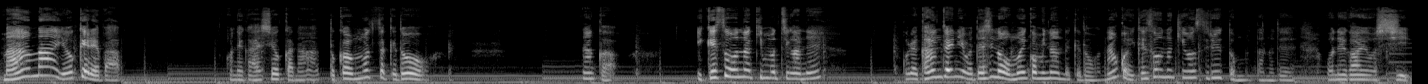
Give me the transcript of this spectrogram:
まあまあ良ければ、お願いしようかなとか思ってたけど、なんか、いけそうな気持ちがね、これ完全に私の思い込みなんだけど、なんかいけそうな気がすると思ったので、お願いをし、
